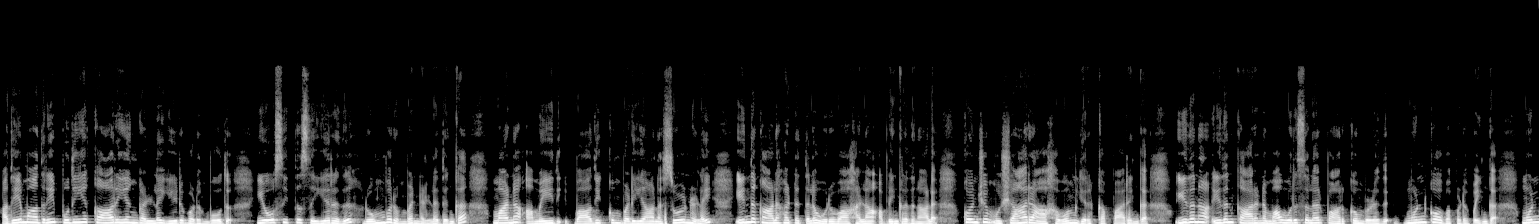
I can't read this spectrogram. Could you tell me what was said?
அதே மாதிரி புதிய காரியங்களில் ஈடுபடும் போது யோசித்து செய்யறது ரொம்ப ரொம்ப நல்லதுங்க. மன அமைதி பாதிக்கும்படியான சூழ்நிலை இந்த காலகட்டத்தில் உருவாகலாம் அப்படிங்கிறதுனால கொஞ்சம் உஷாராகவும் இருக்க பாருங்க. இதனால் இதன் காரணமாக ஒரு சிலர் பார்க்கும் பொழுது முன்கோபப்படுவீங்க முன்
